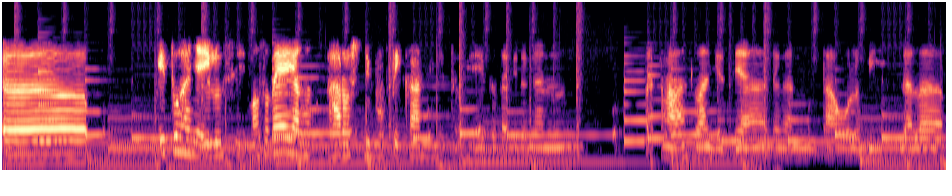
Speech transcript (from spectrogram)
uh, itu hanya ilusi. Maksudnya yang harus dibuktikan gitu. Yaitu tadi dengan perkenalan selanjutnya dengan tahu lebih dalam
